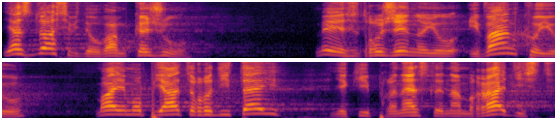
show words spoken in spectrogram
Я з досвіду вам кажу, ми з дружиною Іванкою маємо п'ятеро дітей, які принесли нам радість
